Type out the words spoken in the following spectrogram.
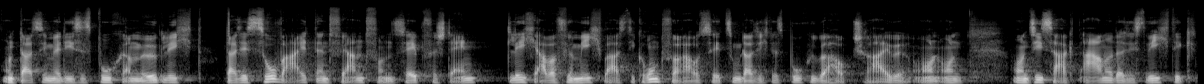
und dass sie mir dieses Buch ermöglicht. Das ist so weit entfernt von selbstverständlich aber für mich war es die Grundvoraussetzung, dass ich das Buch überhaupt schreibe. Und, und, und sie sagt, Arno, das ist wichtig,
